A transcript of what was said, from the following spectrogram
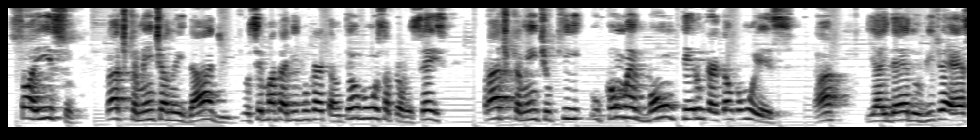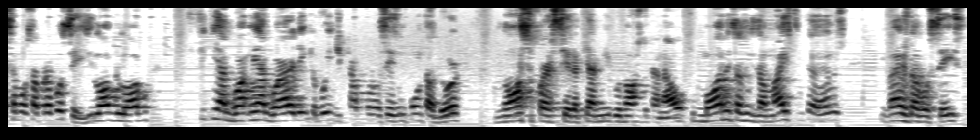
Só isso, praticamente a anuidade que você mataria de um cartão. Então eu vou mostrar para vocês praticamente o que, o como é bom ter um cartão como esse, tá? E a ideia do vídeo é essa, mostrar para vocês. E logo, logo, fiquem me aguardem que eu vou indicar para vocês um contador, nosso parceiro aqui, amigo nosso do canal, que mora nos Estados Unidos há mais de 30 anos e vai ajudar vocês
